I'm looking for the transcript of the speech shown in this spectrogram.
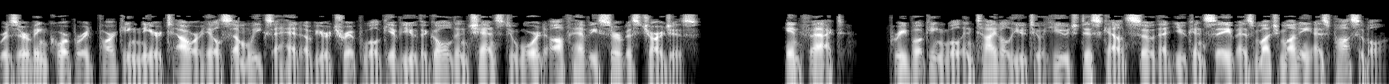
Reserving corporate parking near Tower Hill some weeks ahead of your trip will give you the golden chance to ward off heavy service charges. In fact, pre-booking will entitle you to huge discounts so that you can save as much money as possible.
